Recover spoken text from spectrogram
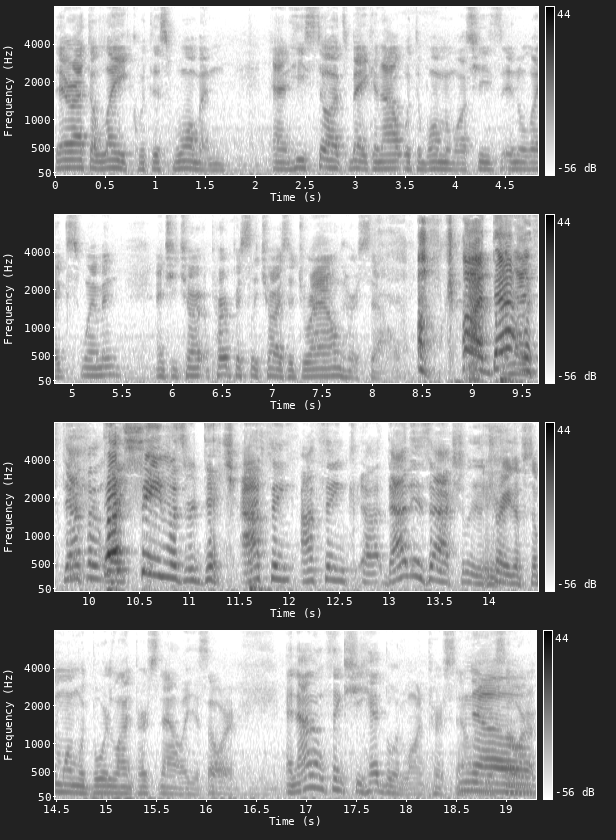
they're at the lake with this woman, and he starts making out with the woman while she's in the lake swimming, and she tur- purposely tries to drown herself. oh God, that was definitely- that scene was ridiculous. I think I think uh, that is actually the trait of someone with borderline personality disorder. And I don't think she had borderline personality No. disorder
